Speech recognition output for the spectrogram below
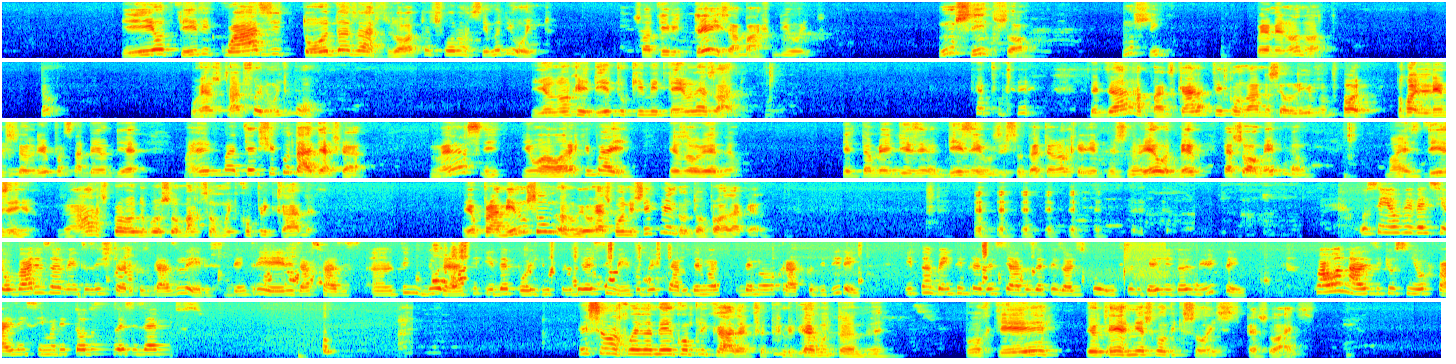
E eu tive quase todas as notas foram acima de oito. Só tive três abaixo de oito. Um cinco só. Um cinco. Foi a menor nota. Então, o resultado foi muito bom. E eu não acredito que me tenham lesado. É porque você diz, ah, rapaz, os caras ficam lá no seu livro, olhando o seu livro para saber onde é. Mas vai ter dificuldade de achar. Não é assim, em uma hora que vai resolver, não. Eles também dizem, dizem os estudantes, eu não acredito nisso, não. Eu mesmo, pessoalmente, não. Mas dizem, ah, as provas do professor Marcos são muito complicadas. Eu, para mim, não sou, não. Eu respondo em cinco minutos uma prova daquela. O senhor vivenciou vários eventos históricos brasileiros, dentre eles as fases antes, durante e depois do estabelecimento do Estado Democrático de Direito, e também tem presenciado os episódios políticos desde 2003. Qual análise que o senhor faz em cima de todos esses eventos? Isso é uma coisa meio complicada que você está me perguntando, né? Porque eu tenho as minhas convicções pessoais,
